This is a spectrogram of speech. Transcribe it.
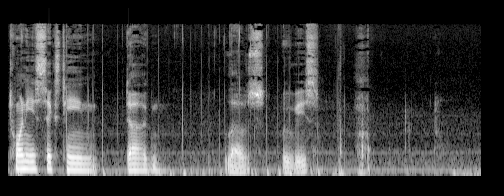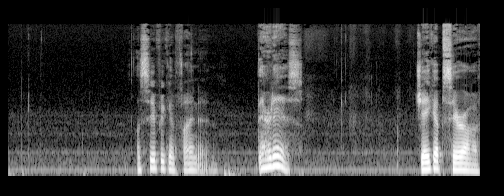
2016, Doug loves movies. Let's see if we can find it. There it is. Jacob Sirof.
